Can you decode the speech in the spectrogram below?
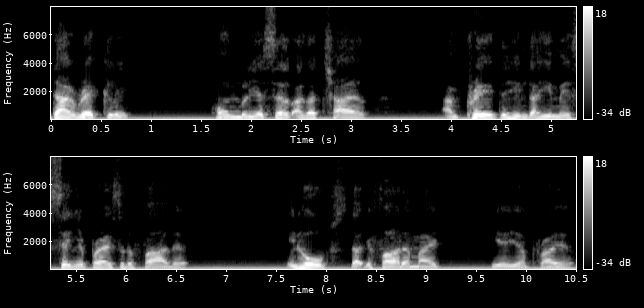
directly, humble yourself as a child, and pray to Him that He may send your prayers to the Father in hopes that the Father might hear your prayer,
